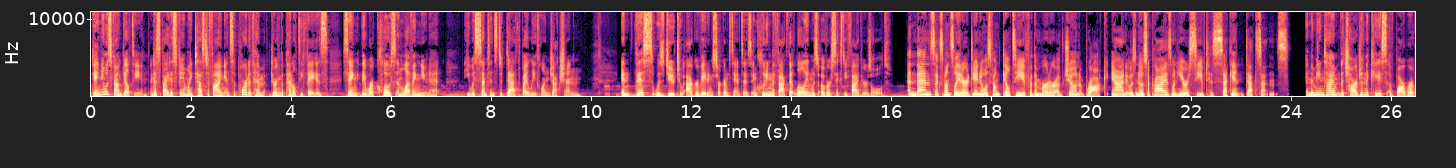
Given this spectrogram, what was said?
Daniel was found guilty, and despite his family testifying in support of him during the penalty phase, saying they were a close and loving unit, he was sentenced to death by lethal injection. And this was due to aggravating circumstances, including the fact that Lillian was over 65 years old. And then six months later, Daniel was found guilty for the murder of Joan Brock. And it was no surprise when he received his second death sentence. In the meantime, the charge in the case of Barbara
